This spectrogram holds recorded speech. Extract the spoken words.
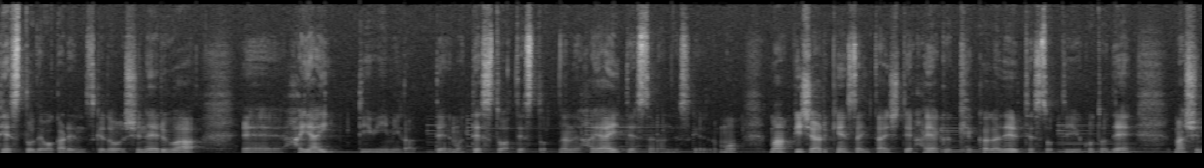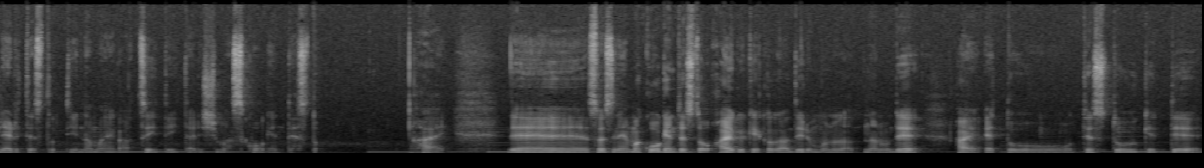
テストで分かれるんですけど、シュネルは、えー、早いっていう意味があって、まあ、テストはテスト。なので、早いテストなんですけれども、まあ、PCR 検査に対して早く結果が出るテストっていうことで、まあ、シュネルテストっていう名前がついていたりします。抗原テスト。はい。で、そうですね。まあ、抗原テスト、早く結果が出るものなので、はい、えっと、テストを受けて、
